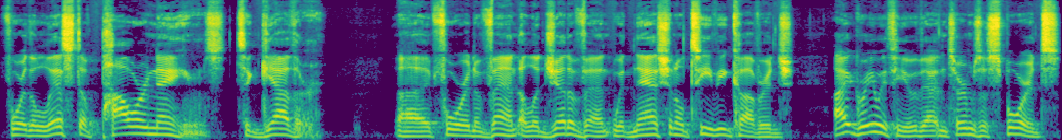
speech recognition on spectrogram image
for the list of power names together uh, for an event, a legit event with national TV coverage, I agree with you that in terms of sports,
